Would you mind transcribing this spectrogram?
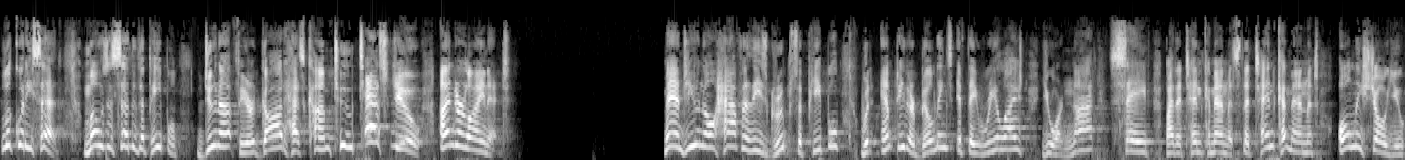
look what he said. Moses said to the people, do not fear. God has come to test you. Underline it. Man, do you know half of these groups of people would empty their buildings if they realized you are not saved by the Ten Commandments? The Ten Commandments only show you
